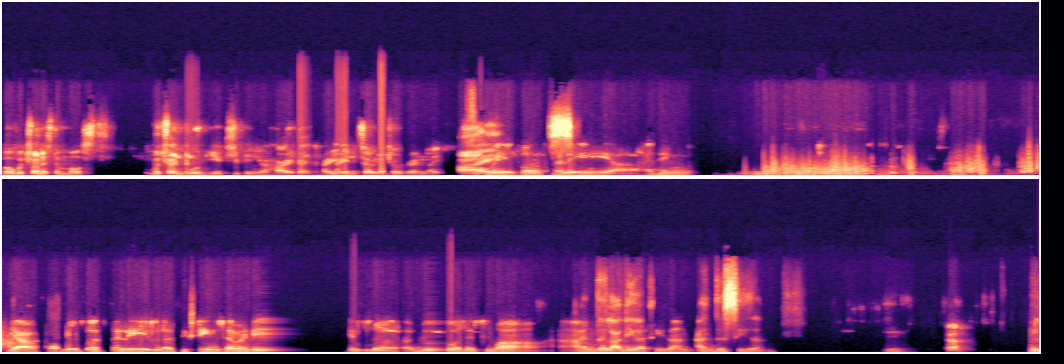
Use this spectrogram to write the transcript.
But which one is the most, which one would you keep in your heart? Like, are you going to tell your children, like, I. For me personally, uh, I think. Yeah, for me personally, the 16 17 in the duodecima and the La Liga season and this season. Mm. Yeah. Will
